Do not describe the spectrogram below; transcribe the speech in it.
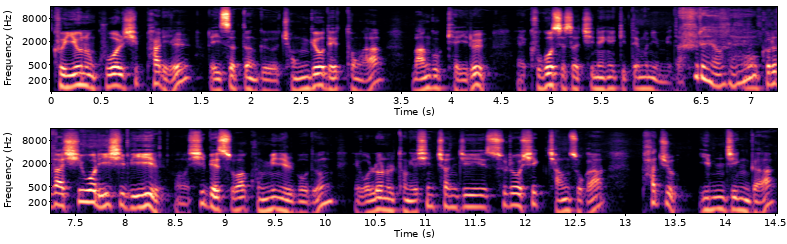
그 이유는 9월 18일에 있었던 그 종교 대통합 만국회의를 그곳에서 진행했기 때문입니다. 그래요. 네. 어, 그러다 10월 22일 어, CBS와 국민일보 등 언론을 통해 신천지 수료식 장소가 파주 임진가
